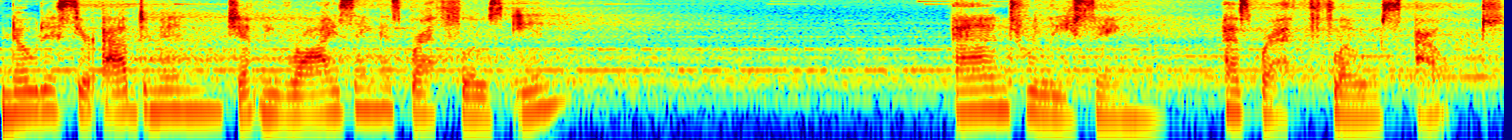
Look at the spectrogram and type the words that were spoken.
Notice your abdomen gently rising as breath flows in and releasing as breath flows out.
